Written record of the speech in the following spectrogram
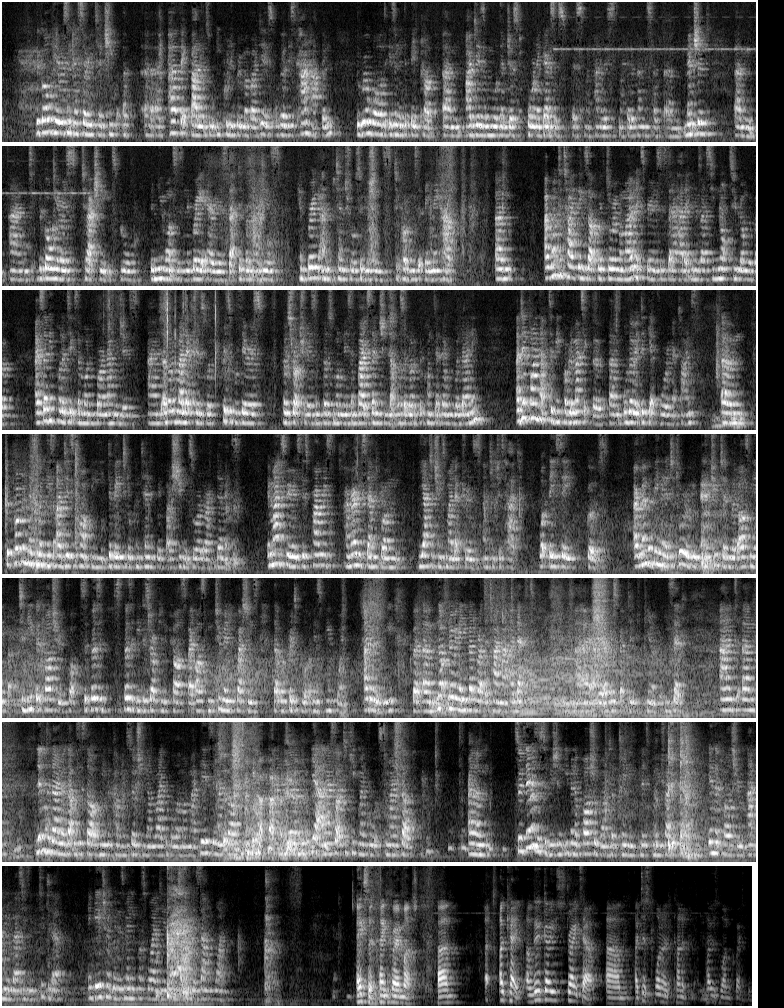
The goal here isn't necessarily to achieve a, a, a perfect balance or equilibrium of ideas, although this can happen. The real world isn't a debate club. Um, ideas are more than just for and against, as, as my panelists, my fellow panelists have um, mentioned. Um, and the goal here is to actually explore the nuances and the grey areas that different ideas can bring and the potential solutions to problems that they may have. Um, I want to tie things up with drawing on my own experiences that I had at university not too long ago. I studied politics and modern foreign languages, and a lot of my lecturers were critical theorists, post-structuralists, and postmodernists, and by extension, that was a lot of the content that we were learning. I did find that to be problematic, though, um, although it did get boring at times. Um, the problem is when these ideas can't be debated or contended with by students or other academics. In my experience, this primarily, primarily stemmed from the attitudes my lecturers and teachers had. What they say goes. I remember being in a tutorial group with a tutor who had asked me to leave the classroom for supposed, supposedly disrupting the class by asking too many questions that were critical of his viewpoint. I don't agree, but um, not knowing any better at the time, I, I left. I, I, respected, you know, what he said. And um, little did I know that was the start of me becoming socially unlikable among my peers in my class. and, um, yeah, and I started to keep my thoughts to myself. Um, so if there is a solution, even a partial one, to obtaining political neutrality in the classroom at universities in particular, engagement with as many possible ideas needs to be a sound one. Excellent, thank you very much. Um, okay, I'm going to go straight out. Um, I just want to kind of pose one question.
